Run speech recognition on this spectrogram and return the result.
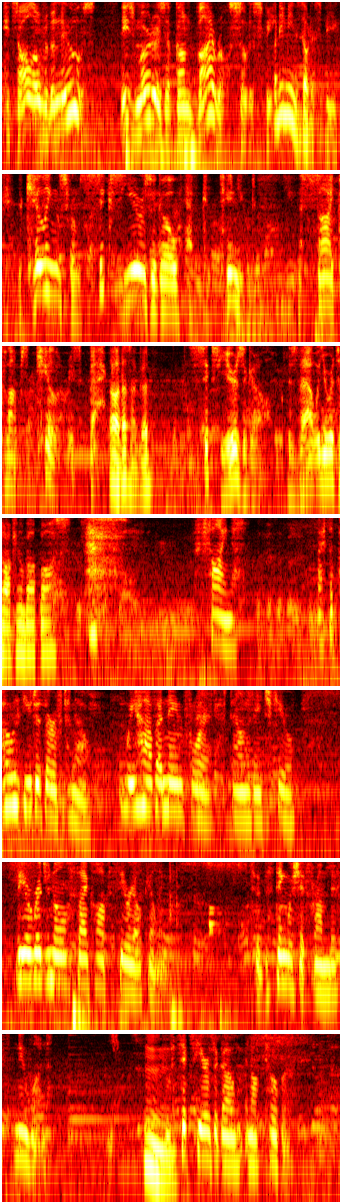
It's all over the news. These murders have gone viral, so to speak. What do you mean, so to speak? The killings from six years ago have continued. The Cyclops killer is back. Oh, that's not good. Six years ago. Is that what you were talking about, boss? Fine. I suppose you deserve to know. We have a name for it down at HQ. The original Cyclops serial killings. To distinguish it from this new one. Hmm. It was six years ago in October.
